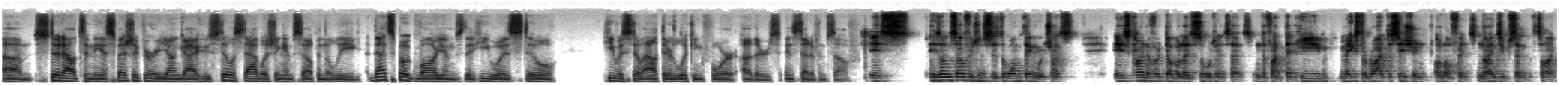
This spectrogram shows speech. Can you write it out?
um, stood out to me, especially for a young guy who's still establishing himself in the league. That spoke volumes that he was still he was still out there looking for others instead of himself. It's his unselfishness is the one thing which has it's kind of a double-edged sword in a sense, in the fact that he makes the right decision on offense 90% of the time.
